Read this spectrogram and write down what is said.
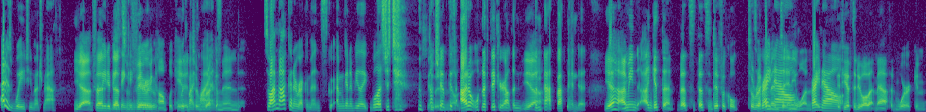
That is way too much math. yeah, for that, me to be that's thinking very complicated my to clients. recommend. So I'm not going to recommend. I'm going to be like, well, let's just do Mailchimp because I don't want to figure out the, Yeah. the math behind it. Yeah, I mean, I get that. That's that's difficult to So right recommend now, to anyone. right now, if you have to do all that math and work and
